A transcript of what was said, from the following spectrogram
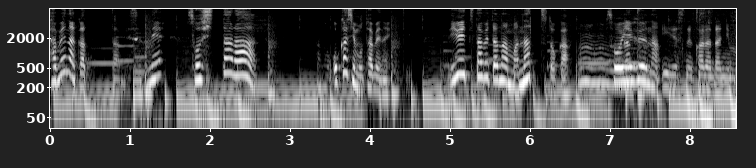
食べなかったんですよね。そしたらあのお菓子も食べないっていう唯一食べたのはまあナッツとか、うんんそういう風な。いいですね体にも。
